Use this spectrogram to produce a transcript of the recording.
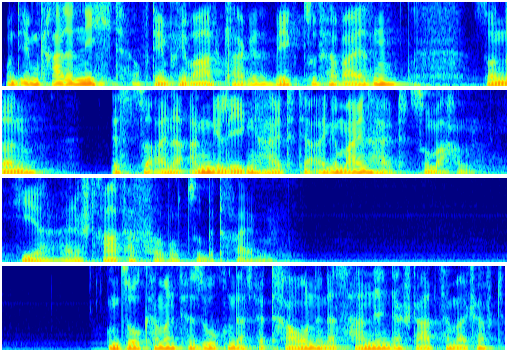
und eben gerade nicht auf den Privatklageweg zu verweisen, sondern es zu einer Angelegenheit der Allgemeinheit zu machen, hier eine Strafverfolgung zu betreiben. Und so kann man versuchen, das Vertrauen in das Handeln der Staatsanwaltschaft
